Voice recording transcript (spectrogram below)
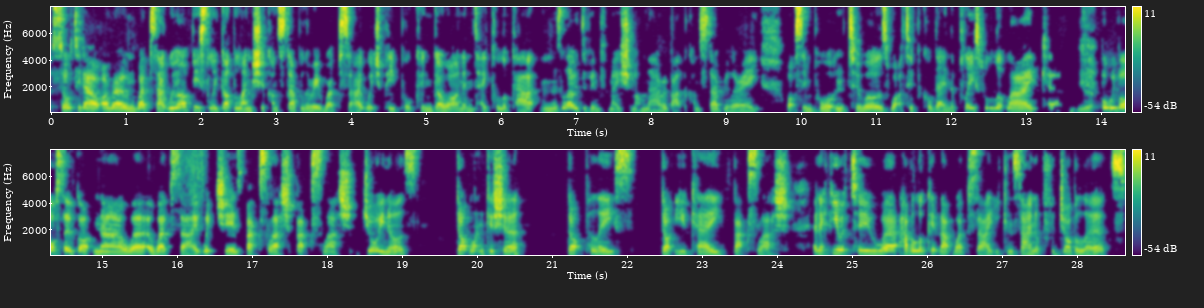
sorted out our own website. We've obviously got the Lancashire Constabulary website, which people can go on and take a look at. And there's loads of information on there about the constabulary, what's important to us, what a typical day in the police will look like. Yeah. But we've also got now uh, a website which is backslash backslash join us dot Lancashire dot police dot UK backslash. And if you were to uh, have a look at that website, you can sign up for job alerts.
